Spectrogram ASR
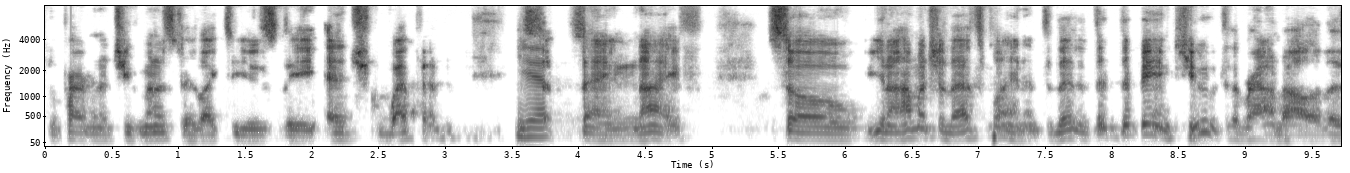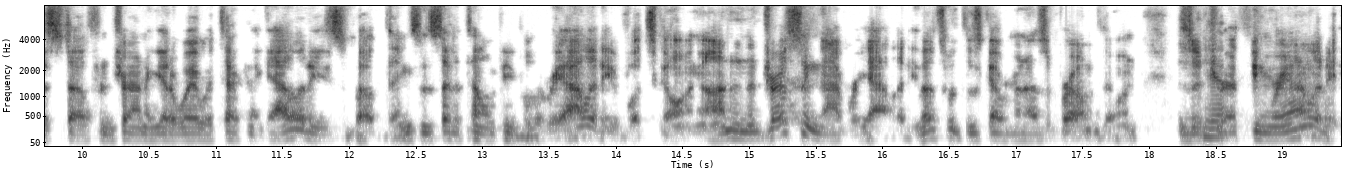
Department of Chief Minister like to use the edged weapon yeah. saying knife. So, you know, how much of that's playing into they're, they're being cute around all of this stuff and trying to get away with technicalities about things instead of telling people the reality of what's going on and addressing that reality. That's what this government has a problem doing is addressing yeah. reality.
